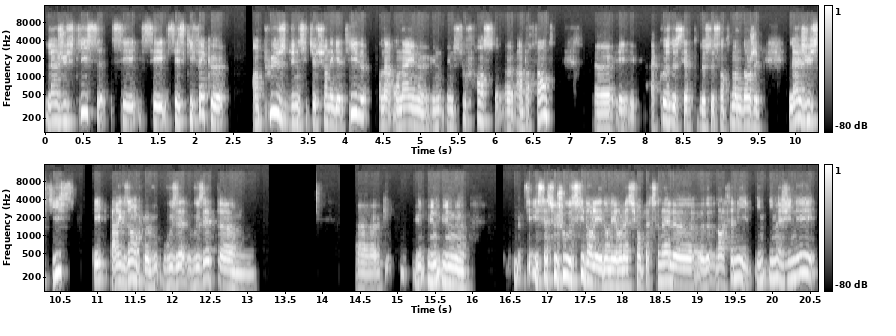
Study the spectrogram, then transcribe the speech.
l'injustice, c'est ce qui fait que, en plus d'une situation négative, on a, on a une, une, souffrance importante et à cause de, cette, de ce sentiment de danger. La justice, et par exemple, vous, vous êtes euh, euh, une, Et ça se joue aussi dans les, dans les relations personnelles euh, dans la famille. Imaginez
